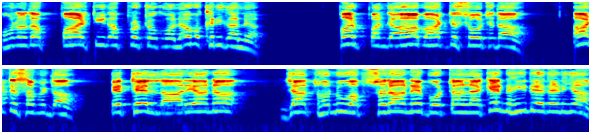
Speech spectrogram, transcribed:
ਉਹਨਾਂ ਦਾ ਪਾਰਟੀ ਦਾ ਪ੍ਰੋਟੋਕੋਲ ਆ, ਉਹ ਵੱਖਰੀ ਗੱਲ ਆ। ਪਰ ਪੰਜਾਬ ਅੱਡ ਸੋਚਦਾ, ਅੱਡ ਸਮਝਦਾ, ਇੱਥੇ ਲਾਰਿਆਂ ਨਾ ਜਾਂ ਤੁਹਾਨੂੰ ਅਫਸਰਾਂ ਨੇ ਵੋਟਾਂ ਲੈ ਕੇ ਨਹੀਂ ਦੇ ਦੇਣੀਆਂ।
